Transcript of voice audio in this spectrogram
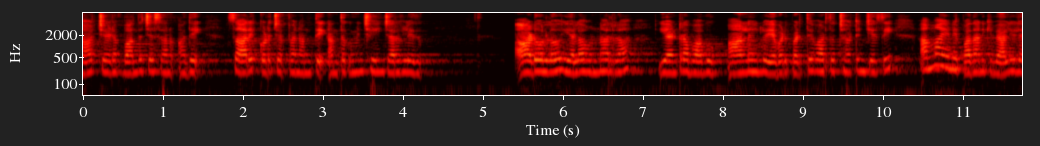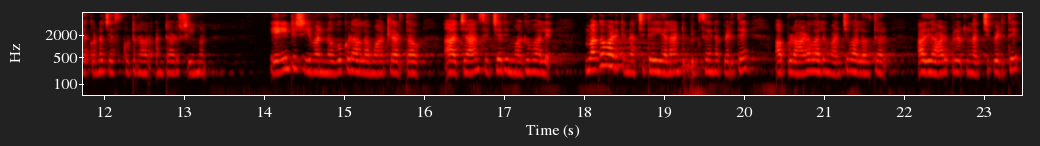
చాట్ చేయడం బంద్ చేశాను. అదే సారీకి కూడా చెప్పాను అంతే. అంతకు మించి ఏం జరగలేదు. ఆడోళ్ళు ఎలా ఉన్నారా ఏంట్రా బాబు ఆన్లైన్లో ఎవడి పడితే వాడితో చాటింగ్ చేసి అమ్మాయి అనే పదానికి వాల్యూ లేకుండా చేసుకుంటున్నారు అంటాడు శ్రీమన్. ఏంటి శ్రీమన్ నువ్వు కూడా అలా మాట్లాడతావు? ఆ ఛాన్స్ ఇచ్చేది మగవాళ్ళే. మగవాడికి నచ్చితే ఎలాంటి పిక్స్ అయినా పెడితే అప్పుడు ఆడవాళ్ళు మంచి వాళ్ళు అవుతారు అది ఆడపిల్లలకు నచ్చి పెడితే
